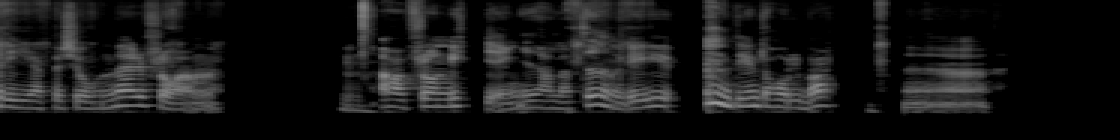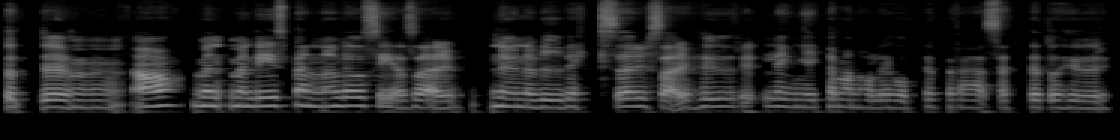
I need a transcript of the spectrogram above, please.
tre personer från, mm. ja, från mitt gäng i alla team. Det är ju det är inte hållbart. Uh, så att, um, ja, men, men det är spännande att se så här, nu när vi växer, så här, hur länge kan man hålla ihop det på det här sättet och hur,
